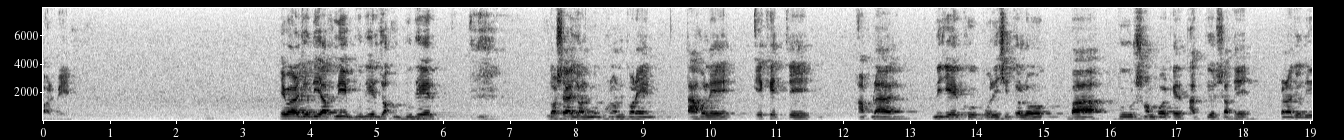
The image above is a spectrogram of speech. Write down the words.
পারবেন এবার যদি আপনি বুধের বুধের দশায় জন্মগ্রহণ করেন, তাহলে এক্ষেত্রে আপনার নিজের খুব পরিচিত লোক বা দূর সম্পর্কের আত্মীয়র সাথে আপনারা যদি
